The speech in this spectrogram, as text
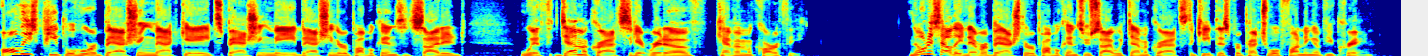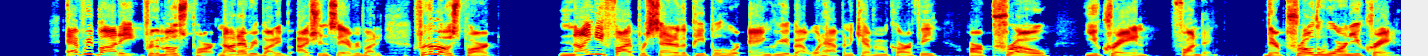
All these people who are bashing Matt Gaetz, bashing me, bashing the Republicans that sided with Democrats to get rid of Kevin McCarthy. Notice how they never bash the Republicans who side with Democrats to keep this perpetual funding of Ukraine. Everybody, for the most part, not everybody, but I shouldn't say everybody, for the most part, 95% of the people who are angry about what happened to Kevin McCarthy are pro Ukraine funding. They're pro the war in Ukraine.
